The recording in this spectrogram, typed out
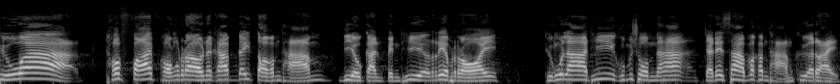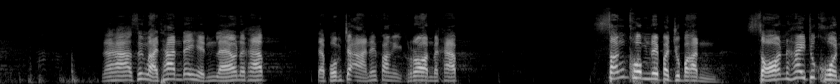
ถือว่าท็อป 5 ของเรานะครับ ได้ตอบคำถามเดียวกันเป็นที่เรียบร้อย ถึงเวลาที่คุณผู้ชมนะฮะจะได้ทราบว่าคำถามคืออะไรนะฮะซึ่งหลายท่านได้เห็นแล้วนะครับ แต่ผมจะอ่านให้ฟังอีกรอบนะครับ สังคมในปัจจุบันสอนให้ทุกคน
